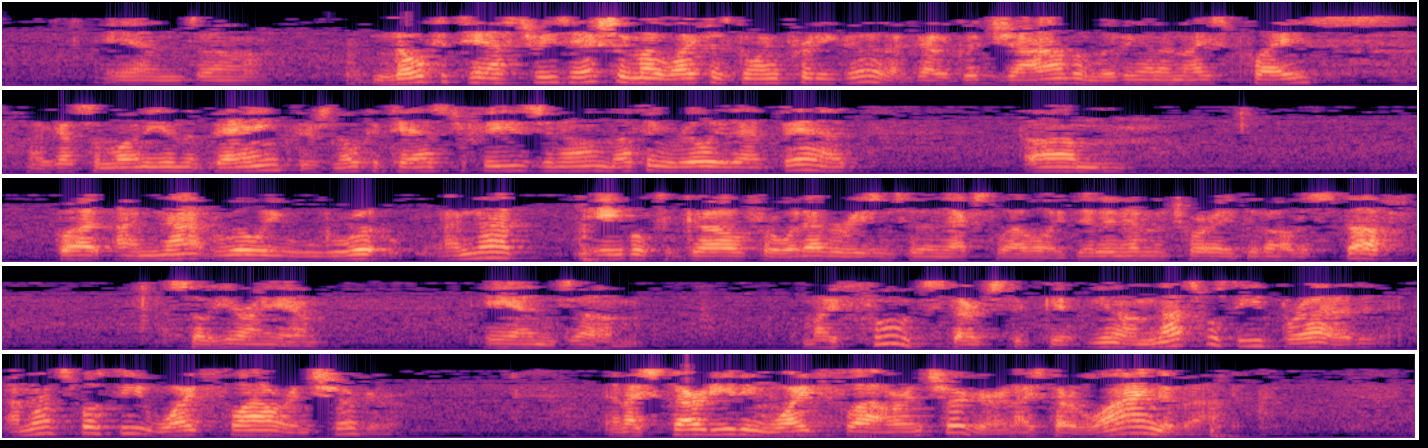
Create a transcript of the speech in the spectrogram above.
and uh, no catastrophes. Actually, my life is going pretty good. I've got a good job. I'm living in a nice place. I've got some money in the bank. There's no catastrophes. You know, nothing really that bad. Um, but I'm not really. I'm not able to go for whatever reason to the next level. I did an inventory. I did all this stuff. So here I am, and um, my food starts to get. You know, I'm not supposed to eat bread. I'm not supposed to eat white flour and sugar and I start eating white flour and sugar, and I start lying about it.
